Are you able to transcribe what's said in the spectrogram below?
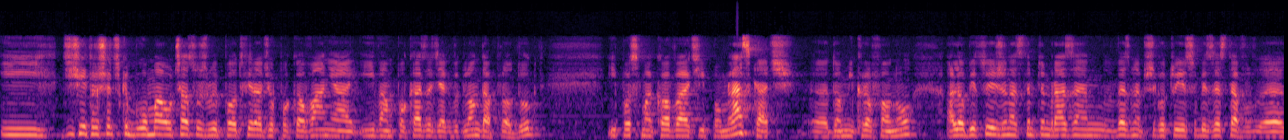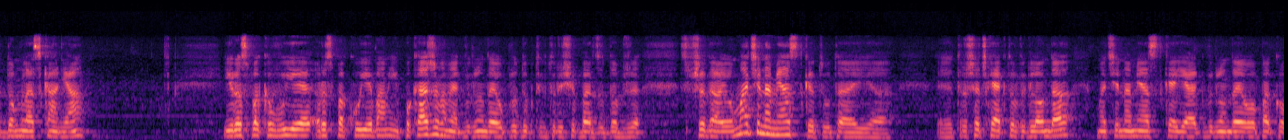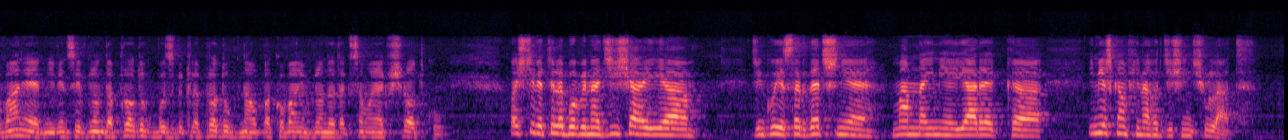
I dzisiaj troszeczkę było mało czasu, żeby pootwierać opakowania i Wam pokazać, jak wygląda produkt i posmakować i pomlaskać e, do mikrofonu, ale obiecuję, że następnym razem wezmę, przygotuję sobie zestaw e, do mlaskania i rozpakowuję, rozpakuję Wam i pokażę Wam, jak wyglądają produkty, które się bardzo dobrze sprzedają. Macie namiastkę tutaj e, e, troszeczkę jak to wygląda. Macie namiastkę, jak wyglądają opakowania, jak mniej więcej wygląda produkt, bo zwykle produkt na opakowaniu wygląda tak samo jak w środku. Właściwie tyle byłoby na dzisiaj. Ja dziękuję serdecznie. Mam na imię Jarek e, i mieszkam w Chinach od 10 lat.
